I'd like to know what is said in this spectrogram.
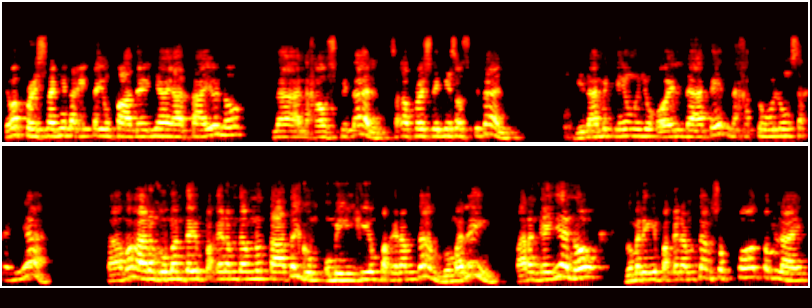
Di ba? First time niya nakita yung father niya yata yun, no? Na naka-hospital. Saka first time niya sa hospital. Ginamit niya yung, yung oil natin, nakatulong sa kanya. Tama, parang gumanda yung pakiramdam ng tatay, gum yung pakiramdam, gumaling. Parang ganyan, no? Gumaling yung pakiramdam. So bottom line,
